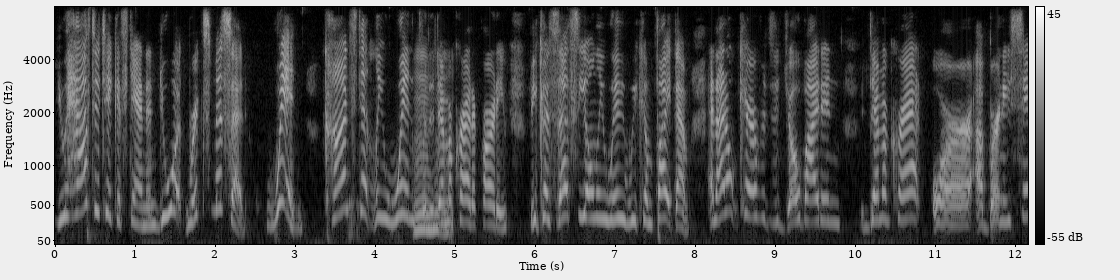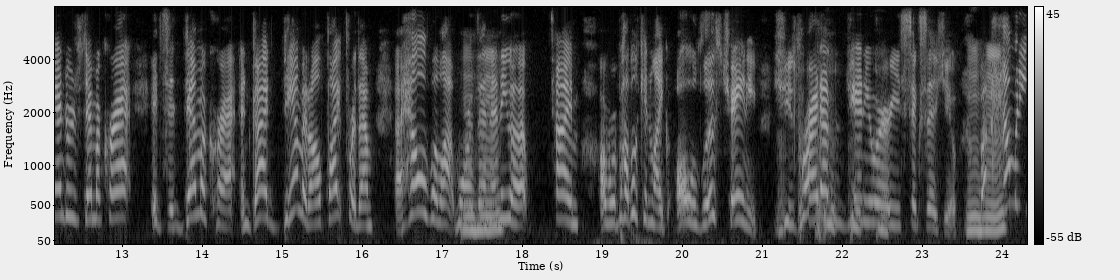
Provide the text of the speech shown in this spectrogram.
you have to take a stand and do what Rick Smith said. Win, constantly win for the Mhm. Democratic Party because that's the only way we can fight them. And I don't care if it's a Joe Biden Democrat or a Bernie Sanders Democrat. It's a Democrat, and God damn it, I'll fight for them a hell of a lot more than Mhm. any uh, time a Republican like oh Liz Cheney. She's right on the January 6th issue. But Mhm. how many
